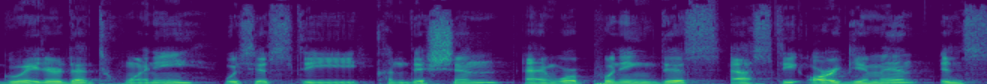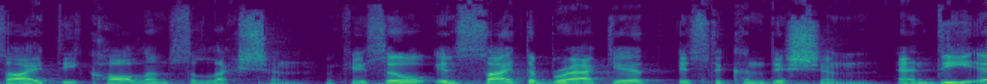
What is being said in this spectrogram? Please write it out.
greater than 20, which is the condition. And we're putting this as the argument inside the column selection. Okay, so inside the bracket is the condition. And df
